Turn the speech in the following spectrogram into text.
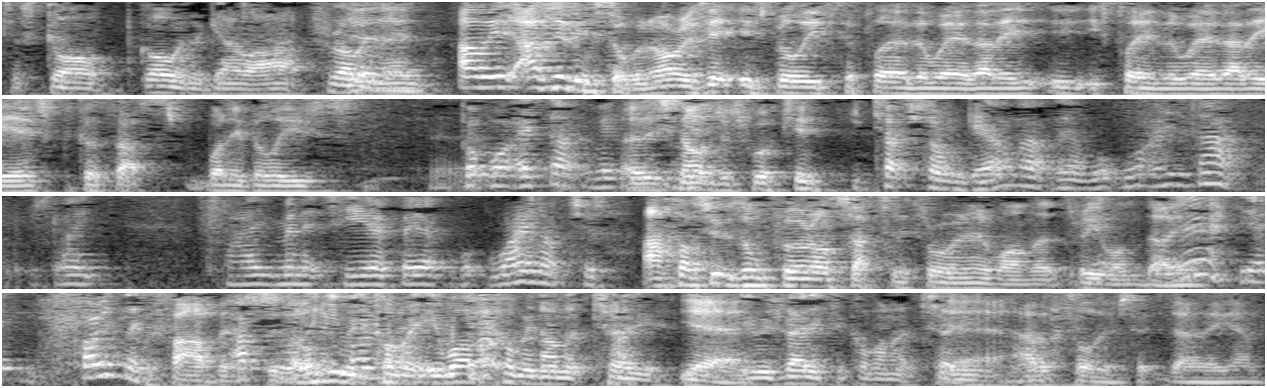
just go go with the go out, throw him in." I mean, has he been stubborn, or is it his belief to play the way that he, he's playing the way that he is because that's what he believes, But what is that? I mean, and it's not just working? You touched on Gelhardt there. What, what is that? It's like five minutes here, there. Why not just? I thought it was unfair on Saturday throwing in one at three one down. Yeah, yeah. Pointless. With five minutes to go. I think he was coming. He was coming on at two. Yeah. he was ready to come on at two. Yeah, I'd have told him to sit down again.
